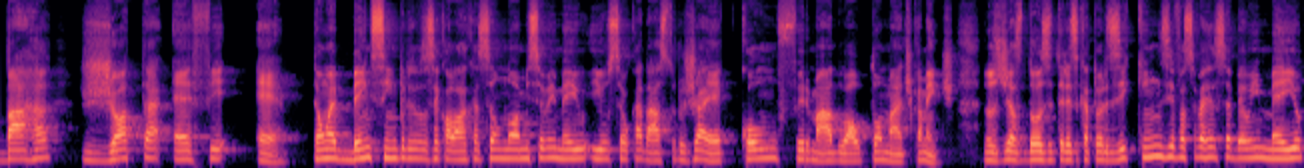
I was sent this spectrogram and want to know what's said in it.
barra JFE. Então é bem simples, você coloca seu nome, seu e-mail e o seu cadastro já é confirmado automaticamente. Nos dias 12, 13, 14 e 15 você vai receber o um e-mail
